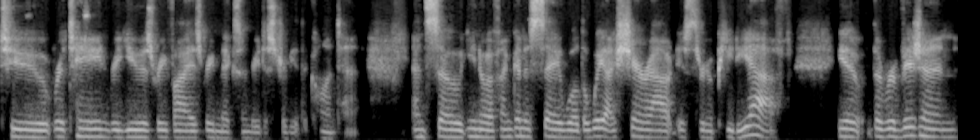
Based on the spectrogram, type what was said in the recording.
to retain, reuse, revise, remix, and redistribute the content. And so, you know, if I'm going to say, well, the way I share out is through a PDF, you know, the revision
